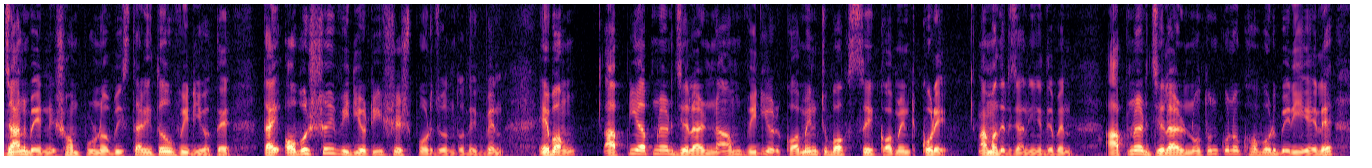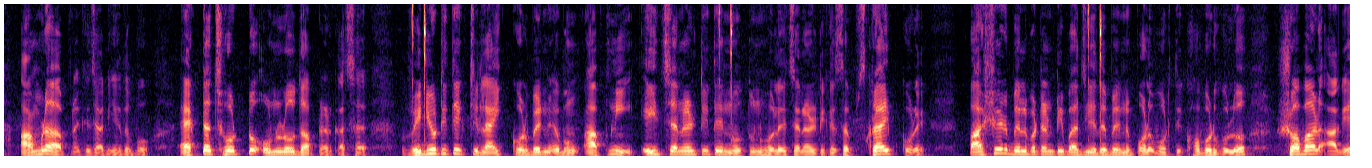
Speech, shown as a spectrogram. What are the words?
জানবেন সম্পূর্ণ বিস্তারিত ভিডিওতে। তাই অবশ্যই ভিডিওটি শেষ পর্যন্ত দেখবেন এবং আপনি আপনার জেলার নাম, ভিডিওর কমেন্ট বক্সে কমেন্ট করে আমাদের জানিয়ে দেবেন। আপনার জেলার নতুন কোনো খবর বেরিয়ে এলে আমরা আপনাকে জানিয়ে দেব। একটা ছোট্ট অনুরোধ আপনার কাছে। ভিডিওটিতে একটি লাইক করবেন এবং আপনি এই চ্যানেলটিতে নতুন হলে চ্যানেলটিকে সাবস্ক্রাইব করে পাশের বেল বাটনটি বাজিয়ে দেবেন পরবর্তী খবরগুলো সবার আগে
